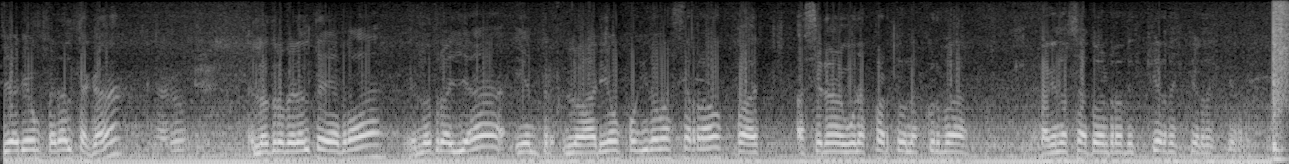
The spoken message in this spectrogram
Yo haría un peralte acá, el otro peralte de atrás, el otro allá y entre, lo haría un poquito más cerrados para hacer en algunas partes unas curvas para que no sea todo el rato izquierda, izquierda, izquierda.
